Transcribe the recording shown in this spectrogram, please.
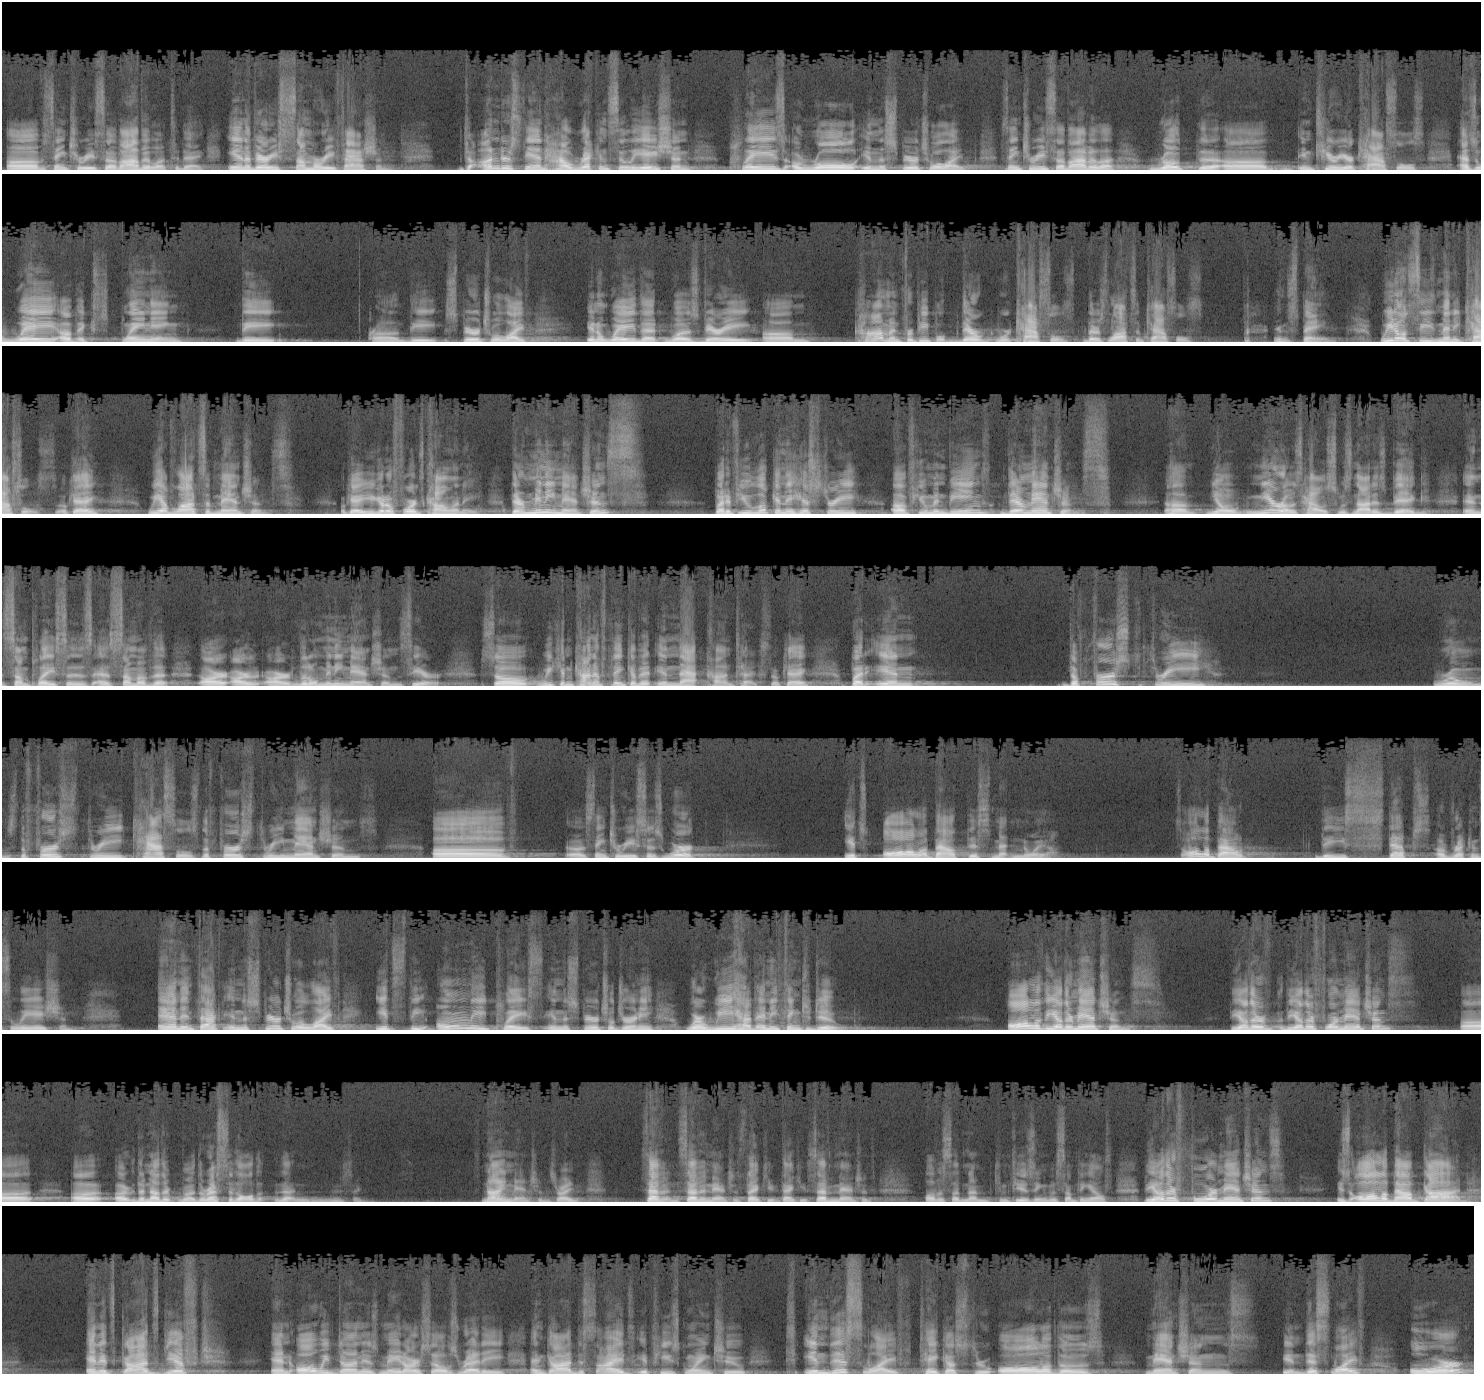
of St. Teresa of Avila today in a very summary fashion to understand how reconciliation plays a role in the spiritual life. St. Teresa of Avila wrote the uh, interior castles as a way of explaining the, uh, the spiritual life in a way that was very um, common for people. There were castles, there's lots of castles in Spain. We don't see many castles, okay? We have lots of mansions, okay? You go to Ford's Colony, they're mini mansions, but if you look in the history of human beings, they're mansions. Uh, you know, Nero's house was not as big in some places as some of the, our, our, our little mini mansions here. So we can kind of think of it in that context, okay? But in the first three rooms, the first three castles, the first three mansions of uh, St. Teresa's work, it's all about this metanoia. It's all about these steps of reconciliation. And in fact, in the spiritual life, it's the only place in the spiritual journey where we have anything to do. All of the other mansions, the other, the other four mansions, uh, uh, uh, the, other, well, the rest of all, the, the, nine mansions, right? Seven, seven mansions. Thank you, thank you. Seven mansions. All of a sudden, I'm confusing it with something else. The other four mansions is all about God, and it's God's gift. And all we've done is made ourselves ready, and God decides if He's going to, in this life, take us through all of those mansions in this life, or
